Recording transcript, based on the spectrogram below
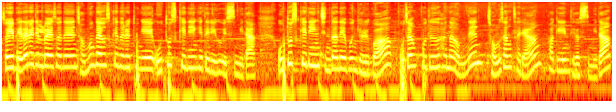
저희 배달의 딜러에서는 전문가용 스캐너를 통해 오토 스캐닝 해드리고 있습니다. 오토 스캐닝 진단해 본 결과 고장 코드 하나 없는 정상 차량 확인되었습니다.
